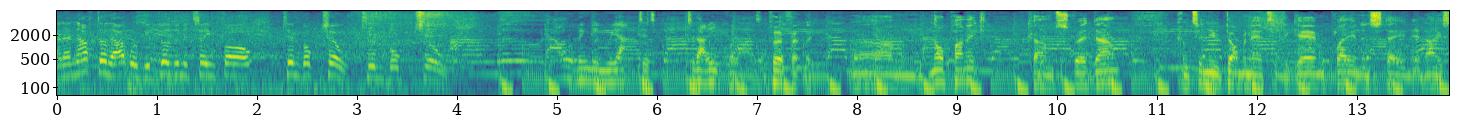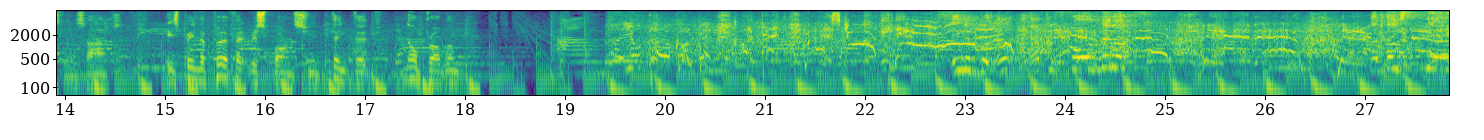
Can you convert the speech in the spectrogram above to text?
And then after that, we'll be building a team for Timbuktu. Timbuktu. How have England reacted to that equaliser? Perfectly. Um, no panic, calm straight down, continue dominating the game, playing and staying in Iceland's halves. It's been a perfect response. You'd think that no problem. England were up after four minutes. And they still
